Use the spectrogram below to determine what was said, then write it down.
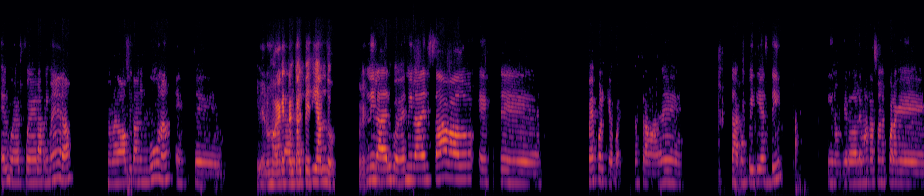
El jueves fue la primera, no me he dado cita ninguna. Este, y menos ahora que están carpeteando. Ni la del jueves ni la del sábado. Este, porque pues nuestra madre está con PTSD y no quiero darle más razones para que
